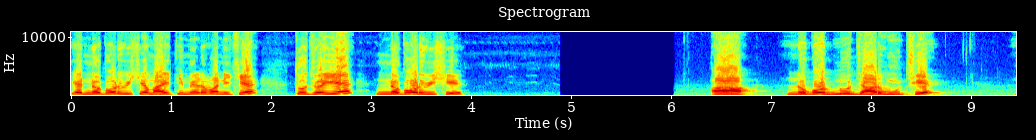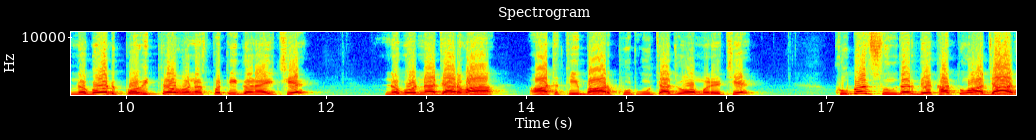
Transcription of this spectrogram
એ નગોર વિશે માહિતી મેળવવાની છે. તો જોઈએ નગોર વિશે. આ નગોડનું ઝાડવું છે. નગોડ પવિત્ર વનસ્પતિ ગણાય છે. નગોડના ઝાડવા આઠથી બાર ફૂટ ઊંચા જોવા મળે છે. ખૂબ જ સુંદર દેખાતું આ ઝાડ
